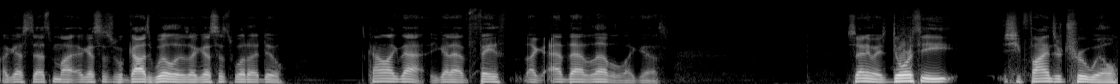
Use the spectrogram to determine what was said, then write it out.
I guess that's my. I guess that's what God's will is. I guess that's what I do. It's kind of like that. You got to have faith, like at that level, I guess. So, anyways, Dorothy, she finds her true will.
